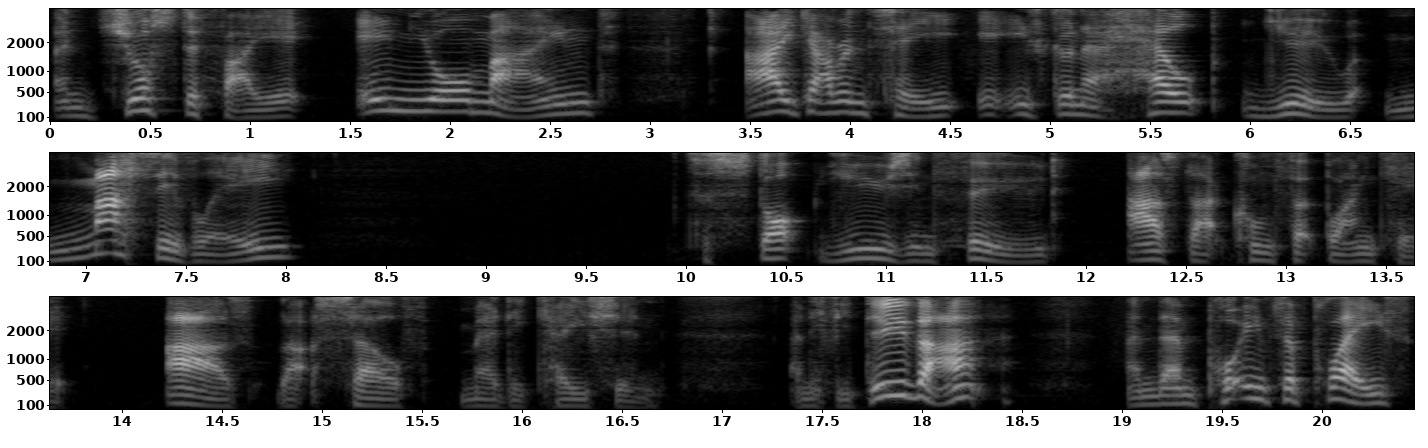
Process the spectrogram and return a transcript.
and justify it in your mind, I guarantee it is going to help you massively to stop using food as that comfort blanket, as that self medication. And if you do that and then put into place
